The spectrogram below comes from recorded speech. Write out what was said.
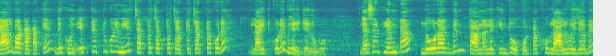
ডাল বাটাটাকে দেখুন, একটু একটু করে নিয়ে চ্যাপটা চ্যাপটা চ্যাপটা চ্যাপটা করে লাইট করে ভেজে নেব। গ্যাসের ফ্লেমটা লো রাখবেন, তা নাহলে কিন্তু ওপরটা খুব লাল হয়ে যাবে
